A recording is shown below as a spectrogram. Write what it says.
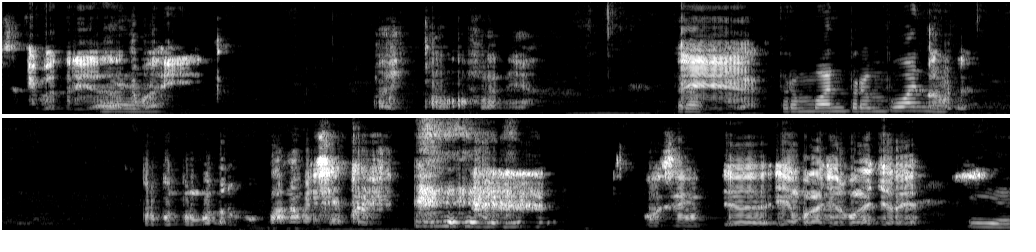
Siti Badria Iya. terbaik baik kalau offline ya. Per- iya. perempuan-perempuan ya. deh perempuan-perempuan aduh lupa namanya siapa. Bu si ya, yang pengajar-pengajar ya. Iya.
